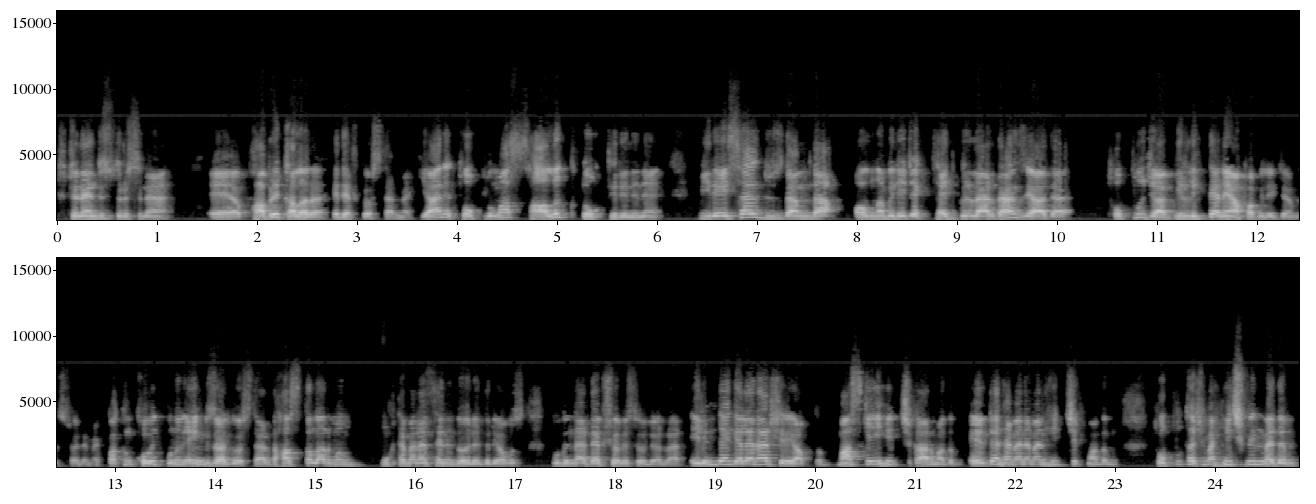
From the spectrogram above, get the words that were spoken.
tütün endüstrisine, e, fabrikaları hedef göstermek. Yani topluma sağlık doktrinini bireysel düzlemde alınabilecek tedbirlerden ziyade topluca birlikte ne yapabileceğimizi söylemek. Bakın Covid bunu en güzel gösterdi. Hastalarımın muhtemelen senin de öyledir Yavuz. Bugünlerde hep şöyle söylüyorlar. Elimden gelen her şeyi yaptım. Maskeyi hiç çıkarmadım. Evden hemen hemen hiç çıkmadım. Toplu taşıma hiç binmedim.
